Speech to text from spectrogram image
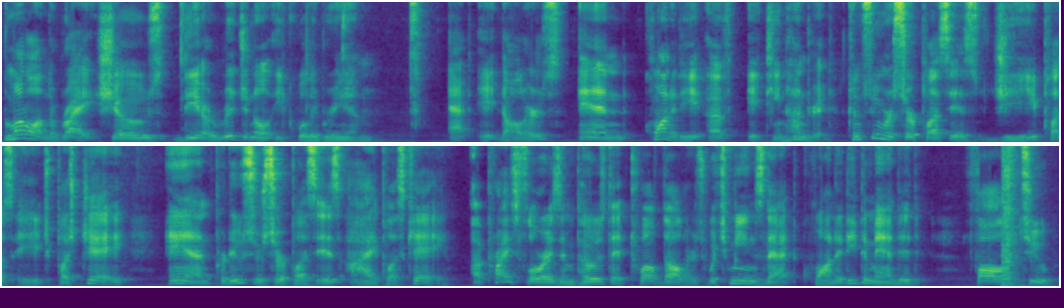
The model on the right shows the original equilibrium at $8 and quantity of 1800. Consumer surplus is G plus H plus J and producer surplus is I plus K. A price floor is imposed at $12, which means that quantity demanded falls to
